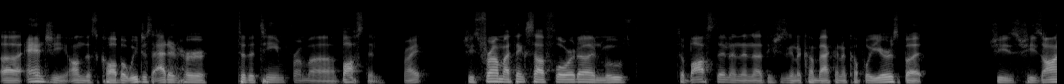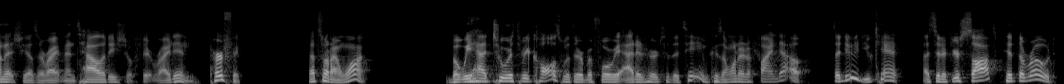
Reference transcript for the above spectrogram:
uh, Angie on this call, but we just added her to the team from uh, Boston, right? She's from I think South Florida and moved to Boston, and then I think she's going to come back in a couple years. But she's she's on it. She has the right mentality. She'll fit right in. Perfect. That's what I want. But we had two or three calls with her before we added her to the team because I wanted to find out. So, dude, you can't. I said, if you're soft, hit the road.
